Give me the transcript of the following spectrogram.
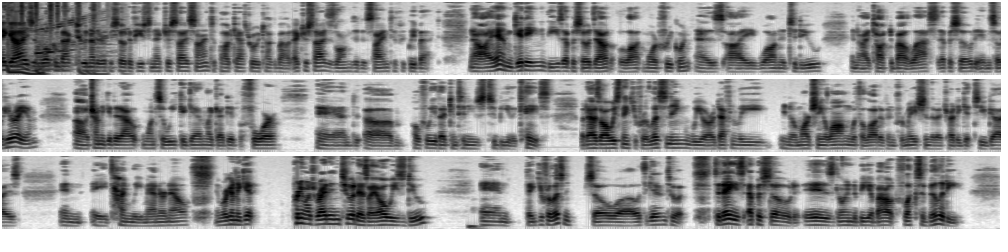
Hey guys, and welcome back to another episode of Houston Exercise Science, a podcast where we talk about exercise as long as it is scientifically backed. Now, I am getting these episodes out a lot more frequent as I wanted to do, and I talked about last episode, and so here I am, uh, trying to get it out once a week again, like I did before, and um, hopefully that continues to be the case. But as always, thank you for listening. We are definitely, you know, marching along with a lot of information that I try to get to you guys in a timely manner now. And we're going to get pretty much right into it as I always do. And thank you for listening. So uh, let's get into it. Today's episode is going to be about flexibility,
